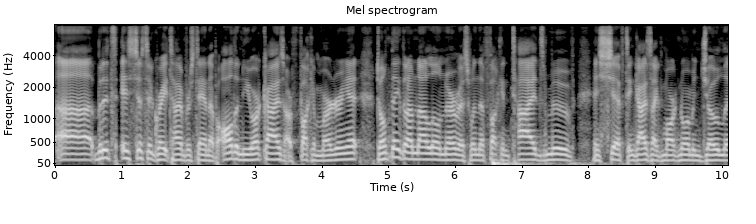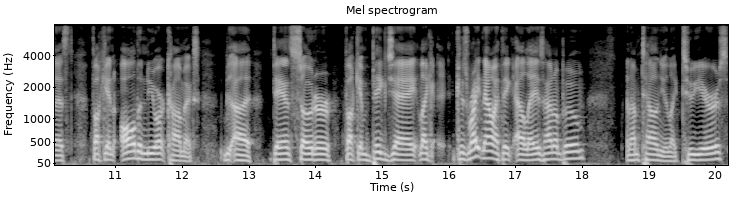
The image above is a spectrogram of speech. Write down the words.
uh, but it's it's just a great time for stand up. All the New York guys are fucking murdering it. Don't think that I'm not a little nervous when the fucking tides move and shift, and guys like Mark Normand, Joe List, fucking all the New York comics, uh, Dan Soder, fucking Big Jay, like, because right now I think LA is having a boom, and I'm telling you, like two years,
